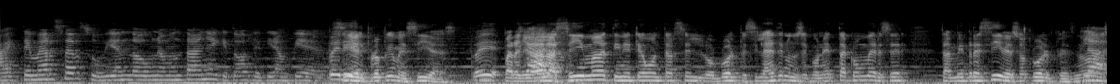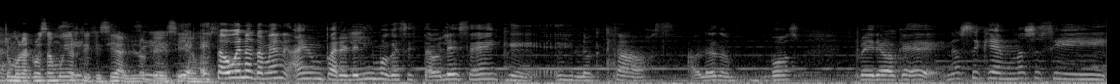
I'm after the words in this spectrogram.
a este Mercer subiendo una montaña y que todos le tiran piedras. Pero- Sí, el propio Mesías. Para llegar a la cima tiene que aguantarse los golpes. Y la gente cuando se conecta con Mercer también recibe esos golpes, ¿no? Claro. Es como una cosa muy Sí. artificial, lo Sí. que Y decíamos. está bueno también, hay un paralelismo que se establece, que es lo que estabas hablando vos, pero que no sé qué, no sé si...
